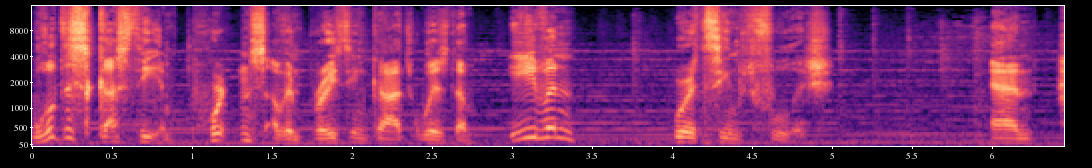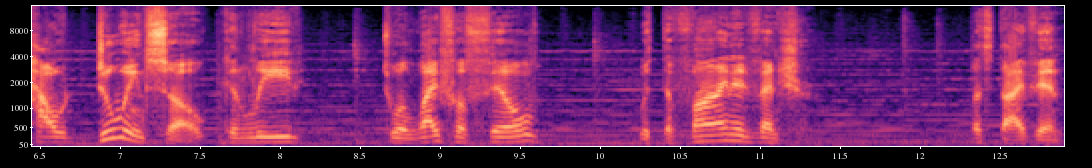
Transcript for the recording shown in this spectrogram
We'll discuss the importance of embracing God's wisdom, even where it seems foolish, and how doing so can lead to a life fulfilled with divine adventure. Let's dive in.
